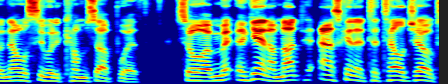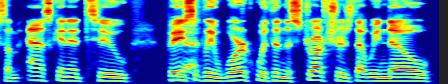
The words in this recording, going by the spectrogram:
So now we'll see what it comes up with. So I'm again, I'm not asking it to tell jokes. I'm asking it to basically work within the structures that we know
